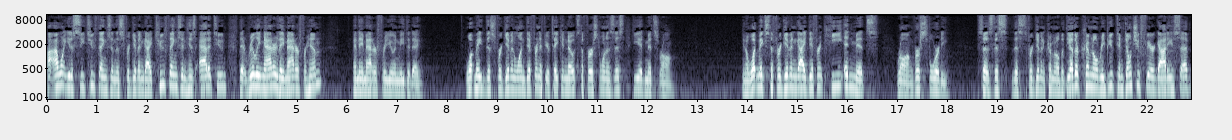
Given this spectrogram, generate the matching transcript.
I want you to see two things in this forgiven guy, two things in his attitude that really matter. They matter for him, and they matter for you and me today. What made this forgiven one different? If you're taking notes, the first one is this he admits wrong. You know, what makes the forgiven guy different? He admits wrong. Verse 40 says this, this forgiven criminal, but the other criminal rebuked him. Don't you fear God, he said,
